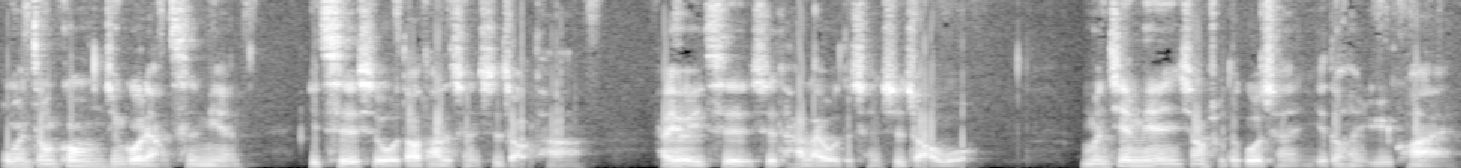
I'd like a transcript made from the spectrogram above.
我们总共见过两次面，一次是我到他的城市找他，还有一次是他来我的城市找我。我们见面相处的过程也都很愉快、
